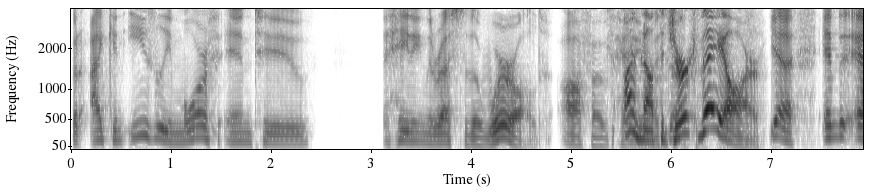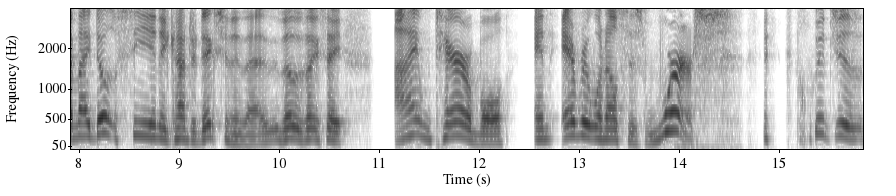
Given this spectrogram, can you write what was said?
But I can easily morph into hating the rest of the world off of I'm not myself. the jerk they are. Yeah, and and I don't see any contradiction in that. In other words, I say I'm terrible and everyone else is worse, which is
